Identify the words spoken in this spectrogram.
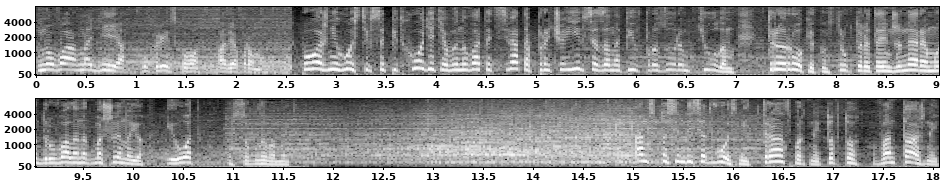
нова надія українського авіапрому. Поважні гості все підходять, а винуватець свята причаївся за напівпрозорим тюлем. Три роки конструктори та інженери мудрували над машиною. І от особлива мить. Ан-178 – транспортний, тобто вантажний.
